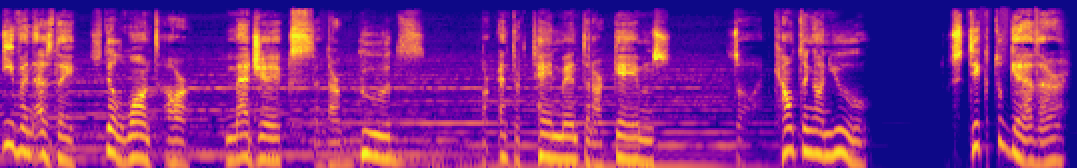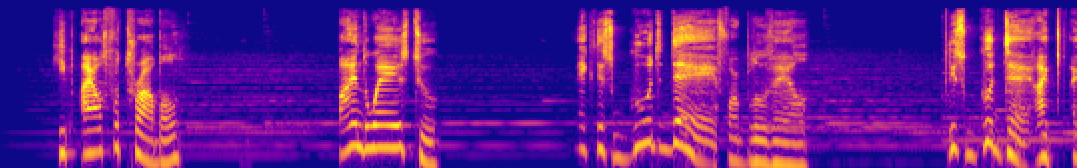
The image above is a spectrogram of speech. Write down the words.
even as they still want our magics and our goods, our entertainment and our games. So I'm counting on you to stick together, keep eye out for trouble, find ways to make this good day for Blue Veil. This good day, I, I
